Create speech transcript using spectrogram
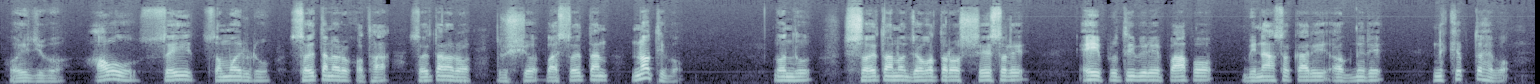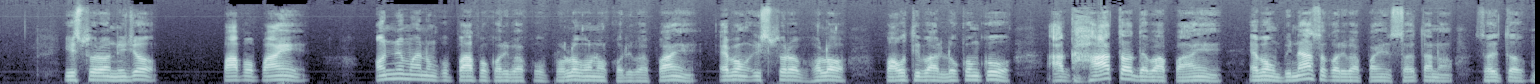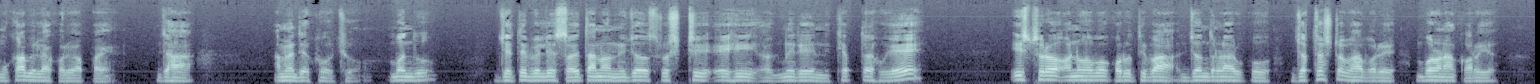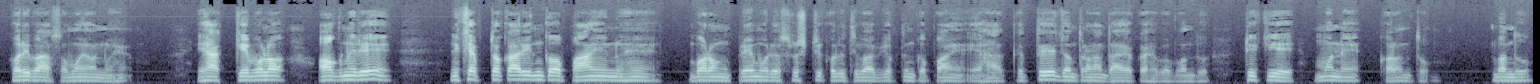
ହୋଇଯିବ। ଆଉ ସେହି ସମୟରୁ ଶୈତାନର କଥା ଶୈତାନର ଦୃଶ୍ୟ ବା ଶୈତାନ ନଥିବ ବନ୍ଧୁ ଶୈତାନ ଜଗତର ଶେଷରେ ଏହି ପୃଥିବୀରେ ପାପ ବିନାଶକାରୀ ଅଗ୍ନିରେ ନିକ୍ଷିପ୍ତ ହେବ। ଈଶ୍ୱର ନିଜ ପାପ ପାଇଁ ଅନ୍ୟମାନଙ୍କୁ ପାପ କରିବାକୁ ପ୍ରଲୋଭନ କରିବା ପାଇଁ ଏବଂ ଈଶ୍ୱର ଭଲ ପାଉଥିବା ଲୋକଙ୍କୁ ଆଘାତ ଦେବା ପାଇଁ ଏବଂ ବିନାଶ କରିବା ପାଇଁ ଶୈତାନ ସହିତ ମୁକାବିଲା କରିବା ପାଇଁ। ଯାହା ଆମେ ଦେଖାଉଛୁ। ବନ୍ଧୁ ଯେତେବେଳେ ଶୈତାନ ନିଜ ସୃଷ୍ଟି ଏହି ଅଗ୍ନିରେ ନିକ୍ଷେପ୍ତ ହୁଏ ଈଶ୍ୱର ଅନୁଭବ କରୁଥିବା ଯନ୍ତ୍ରଣାକୁ ଯଥେଷ୍ଟ ଭାବରେ ବର୍ଣ୍ଣନା କରିବା ସମୟ ନୁହେଁ। ଏହା କେବଳ ଅଗ୍ନିରେ ନିକ୍ଷେପ୍ତକାରୀଙ୍କ ପାଇଁ ନୁହେଁ ବରଂ ପ୍ରେମରେ ସୃଷ୍ଟି କରିଥିବା ବ୍ୟକ୍ତିଙ୍କ ପାଇଁ ଏହା କେତେ ଯନ୍ତ୍ରଣାଦାୟକ ହେବ ବନ୍ଧୁ ଟିକିଏ ମନେ କରନ୍ତୁ। ବନ୍ଧୁ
